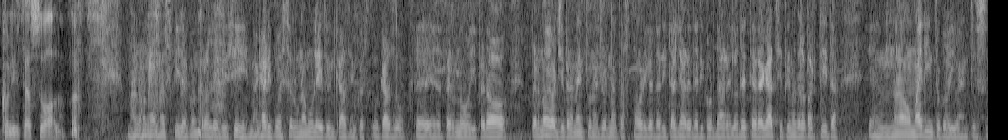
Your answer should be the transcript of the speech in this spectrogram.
con il Sassuolo? ma non è una sfida contro Allegri, sì, magari può essere un amuleto in casa in questo caso eh, per noi, però per noi oggi è veramente una giornata storica da ritagliare da ricordare, l'ho detto ai ragazzi prima della partita, eh, non avevamo mai vinto con la Juventus,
